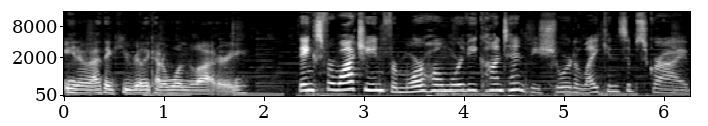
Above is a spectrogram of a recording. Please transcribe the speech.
you know, I think you really kind of won the lottery. Thanks for watching. For more Homeworthy content, be sure to like and subscribe.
